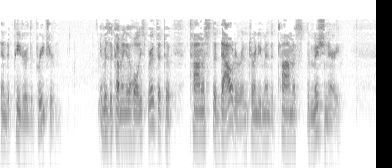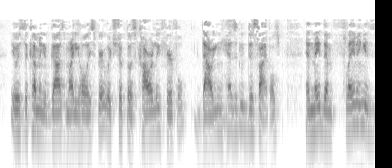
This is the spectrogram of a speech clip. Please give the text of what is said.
into Peter the preacher. It was the coming of the Holy Spirit that took Thomas the doubter and turned him into Thomas the missionary. It was the coming of God's mighty Holy Spirit which took those cowardly, fearful, doubting, hesitant disciples and made them flaming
